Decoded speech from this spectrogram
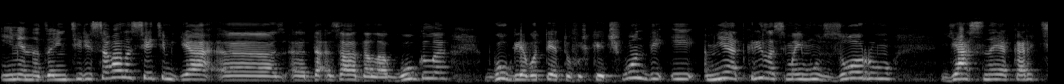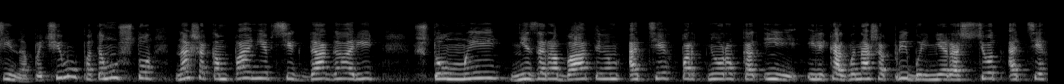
именно заинтересовалась этим, я э, задала Google, в Гугле вот эту хедж-фонды, и мне открылась моему взору ясная картина. Почему? Потому что наша компания всегда говорит, что мы не зарабатываем от тех партнеров, и, или как бы наша прибыль не растет от тех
